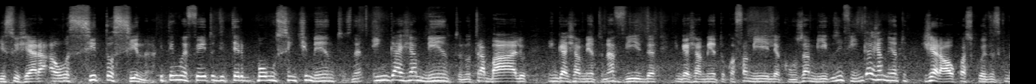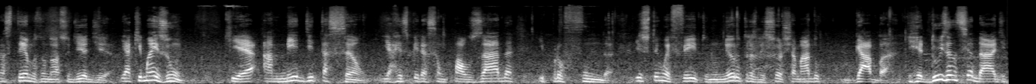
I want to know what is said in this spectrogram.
Isso gera a ocitocina, que tem um efeito de ter bons sentimentos, né? engajamento no trabalho, engajamento na vida, engajamento com a família, com os amigos, enfim, engajamento geral com as coisas que nós temos no nosso dia a dia. E aqui mais um, que é a meditação e a respiração pausada e profunda. Isso tem um efeito no neurotransmissor chamado GABA, que reduz a ansiedade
